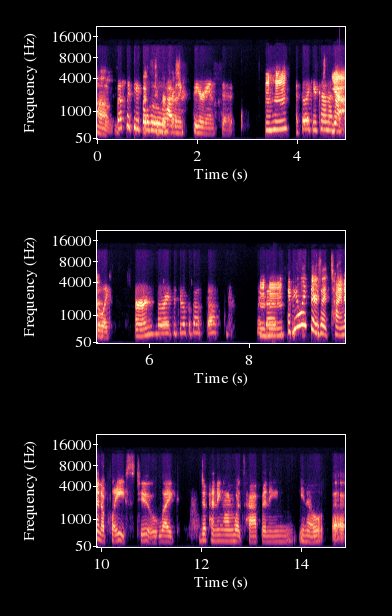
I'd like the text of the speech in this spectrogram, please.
Um, Especially people who haven't experienced it. Mm-hmm. I feel like you kind of yeah. have to like earn the right to joke about stuff like mm-hmm. that. I feel like there's a time and a place too. Like depending on what's happening, you know, uh,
